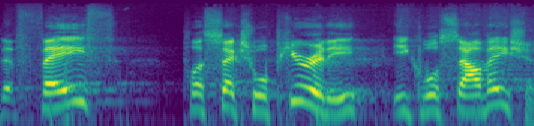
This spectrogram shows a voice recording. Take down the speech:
that faith plus sexual purity equals salvation.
